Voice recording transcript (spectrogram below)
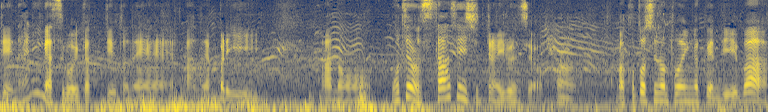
で何がすごいかっていうとねあのやっぱりあのもちろんスター選手っていうのはいるんですよ、まあ、今年の桐蔭学園で言えば、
